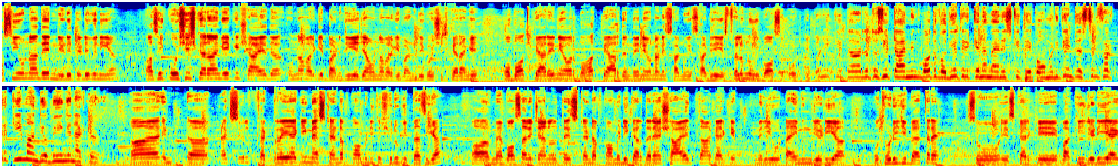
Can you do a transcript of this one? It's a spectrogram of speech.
ਅਸੀਂ ਉਹਨਾਂ ਦੇ ਨੇੜੇ ਤੇੜੇ ਵੀ ਨਹੀਂ ਆ। ਅਸੀਂ ਕੋਸ਼ਿਸ਼ ਕਰਾਂਗੇ ਕਿ ਸ਼ਾਇਦ ਉਹਨਾਂ ਵਰਗੇ ਬਣ ਜਾਈਏ ਜਾਂ ਉਹਨਾਂ ਵਰਗੇ ਬਣਨ ਦੀ ਕੋਸ਼ਿਸ਼ ਕਰਾਂਗੇ। ਉਹ ਬਹੁਤ ਪਿਆਰੇ ਨੇ ਔਰ ਬਹੁਤ ਪਿਆਰ ਦਿੰਦੇ ਨੇ। ਉਹਨਾਂ ਨੇ ਸਾਨੂੰ ਇਸ ਸਾਡੀ ਇਸ ਫਿਲਮ ਨੂੰ ਵੀ ਬਹੁਤ ਸਪੋਰਟ ਕੀਤਾ। ਆਪਣੇ ਕਿਰਦਾਰ ਦਾ ਤੁਸੀਂ ਟਾਈਮਿੰਗ ਬਹੁਤ ਵਧੀਆ ਤਰੀਕੇ ਨਾਲ ਮੈਨੇਜ ਕੀਤੀ ਹੈ ਕਾਮੇਡੀ ਤੇ। ਇੰਟਰਸਟਿੰਗ ਫੈਕਟਰ ਕੀ ਮੰਨਦੇ ਹੋ being an actor actual factor ਇਹ ਹੈ ਕਿ ਮੈਂ ਸਟੈਂਡ ਅਪ ਕਾਮੇਡੀ ਤੋਂ ਸ਼ੁਰੂ ਕੀਤਾ ਸੀਗਾ ਔਰ ਮੈਂ ਬਹੁਤ ਸਾਰੇ ਚੈਨਲ ਤੇ ਸਟੈਂਡ ਅਪ ਕਾਮੇਡੀ ਕਰਦਾ ਰਿਹਾ। ਸ਼ਾਇਦ ਤਾਂ ਕਰਕੇ ਮੇਰੀ ਉਹ ਟਾਈਮਿੰਗ ਜਿਹੜੀ ਆ ਉਹ ਥੋੜੀ ਜੀ ਬਿਹਤਰ ਹੈ। ਸੋ ਇਸ ਕਰਕੇ ਬਾਕੀ ਜਿਹੜੀ ਹੈ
